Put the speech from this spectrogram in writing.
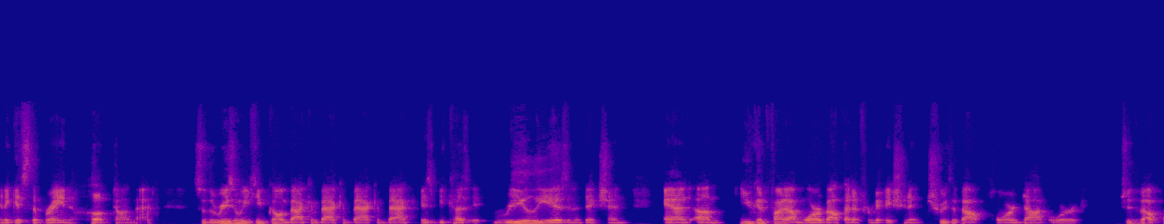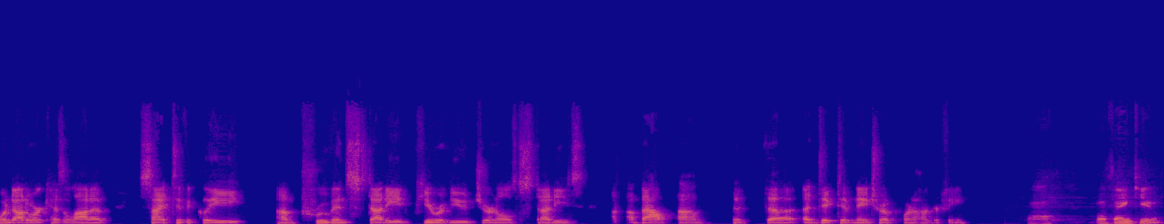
and it gets the brain hooked on that so the reason we keep going back and back and back and back is because it really is an addiction. And um, you can find out more about that information at truthaboutporn.org. Truthaboutporn.org has a lot of scientifically um, proven, studied, peer-reviewed journal studies about um, the, the addictive nature of pornography. Wow. Well, thank you.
